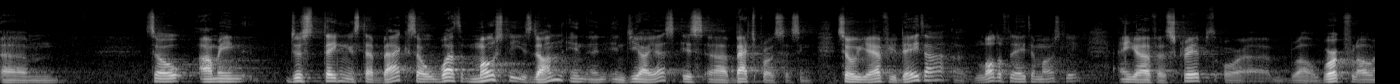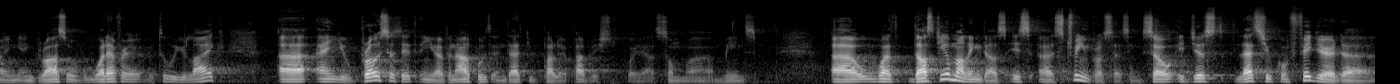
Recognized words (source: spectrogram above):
Um, so, I mean, just taking a step back, so what mostly is done in, in, in GIS is uh, batch processing. So you have your data, a lot of data mostly, and you have a script or a, well, workflow in, in Grass or whatever tool you like, uh, and you process it and you have an output and that you publish via some uh, means. Uh, what Dask geomodeling does is uh, stream processing. So it just lets you configure the,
